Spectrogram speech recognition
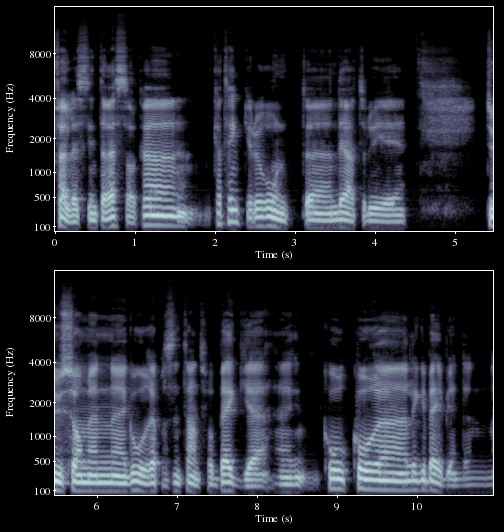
felles interesser. Hva, hva, tenker du rundt uh, det at du du som en god representant for begge, hvor, hvor uh, ligger babyen din,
